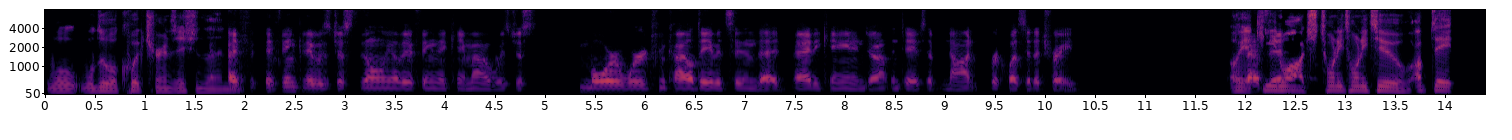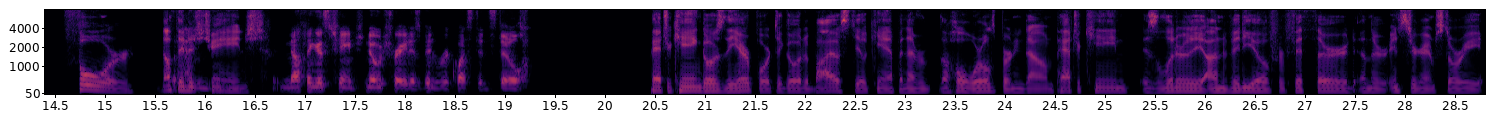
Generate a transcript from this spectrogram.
we'll we'll do a quick transition then. I, th- I think it was just the only other thing that came out was just more word from Kyle Davidson that Patty Kane and Jonathan Toews have not requested a trade. oh yeah, that's Keen it. Watch 2022 update four. Nothing has changed. Nothing has changed. No trade has been requested still. Patrick Kane goes to the airport to go to BioSteel camp, and every, the whole world's burning down. Patrick Kane is literally on video for Fifth Third and their Instagram story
